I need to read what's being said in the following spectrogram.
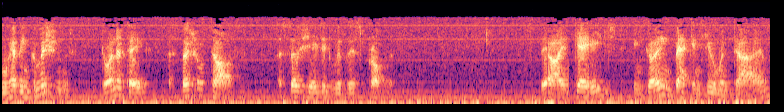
who have been commissioned to undertake a special task associated with this problem. They are engaged in going back in human time,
